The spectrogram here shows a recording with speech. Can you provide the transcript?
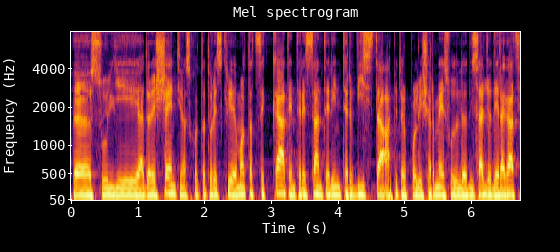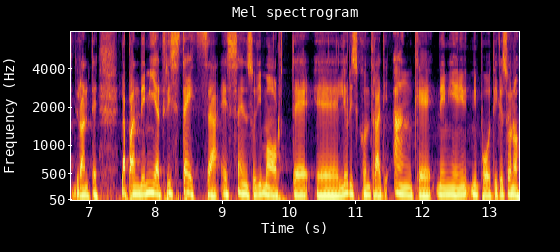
eh, sugli adolescenti. Un ascoltatore scrive molto azzeccata, interessante l'intervista a Pietro Pollicermè sul disagio dei ragazzi durante la pandemia. Tristezza e senso di morte eh, li ho riscontrati anche nei miei nipoti che sono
